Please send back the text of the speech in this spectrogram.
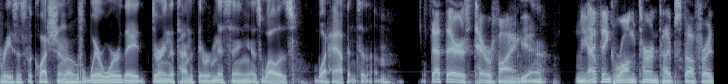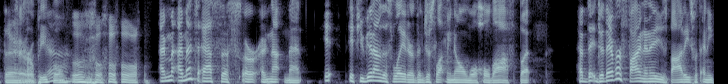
raises the question of where were they during the time that they were missing as well as what happened to them. That there is terrifying. Yeah. I mean, I think wrong turn type stuff right there. Feral people. Ooh. I, I meant to ask this, or, or not meant. If you get onto this later, then just let me know and we'll hold off. But have they? Did they ever find any of these bodies with any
